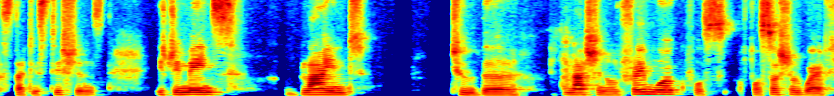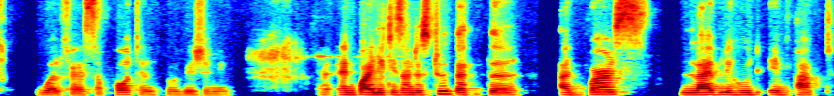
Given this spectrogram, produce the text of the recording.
statisticians, it remains blind to the national framework for, for social welfare support and provisioning. And while it is understood that the adverse livelihood impact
